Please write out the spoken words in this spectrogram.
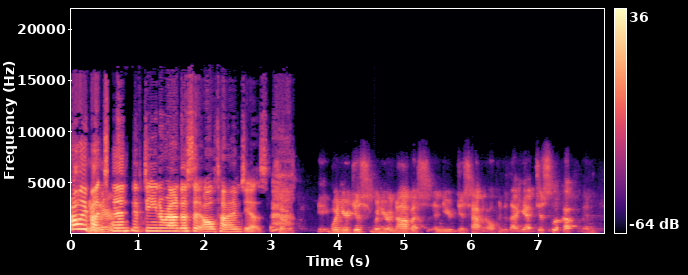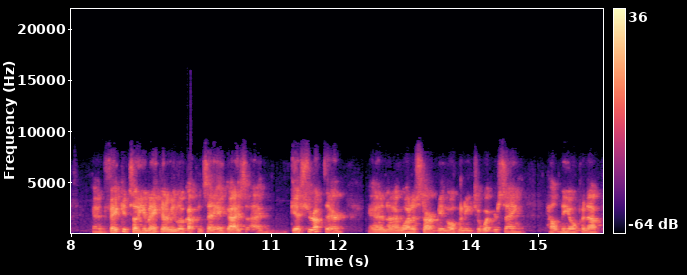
probably They're about there. 10 15 around us at all times yes So when you're just when you're a novice and you just haven't opened to that yet, just look up and and fake it till you make it. I mean, look up and say, "Hey guys, I guess you're up there, and I want to start being opening to what you're saying. Help me open up,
